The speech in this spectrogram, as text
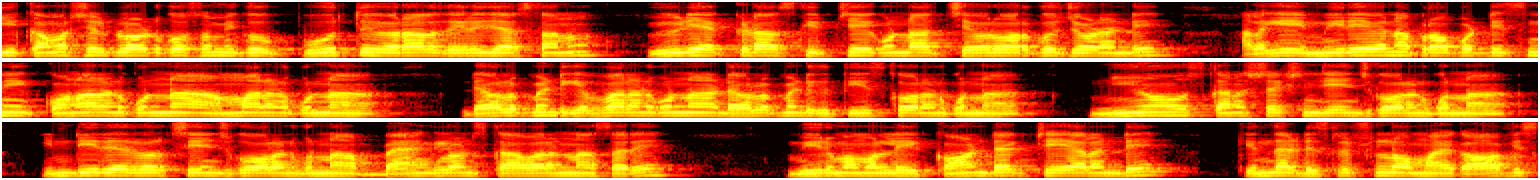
ఈ కమర్షియల్ ప్లాట్ కోసం మీకు పూర్తి వివరాలు తెలియజేస్తాను. వీడియో ఎక్కడా స్కిప్ చేయకుండా చివరి వరకు చూడండి. అలాగే మీరేమైనా ప్రాపర్టీస్ని కొనాలనుకున్నా అమ్మాలనుకున్నా డెవలప్మెంట్కి ఇవ్వాలనుకున్నా డెవలప్మెంట్కి తీసుకోవాలనుకున్నా న్యూ హౌస్ కన్స్ట్రక్షన్ చేయించుకోవాలనుకున్నా ఇంటీరియర్ వర్క్స్ చేయించుకోవాలనుకున్నా బ్యాంక్ లోన్స్ కావాలన్నా సరే మీరు మమ్మల్ని కాంటాక్ట్ చేయాలంటే కింద డిస్క్రిప్షన్లో మా యొక్క ఆఫీస్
